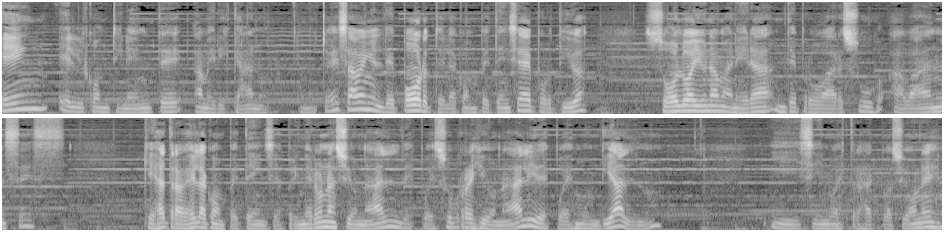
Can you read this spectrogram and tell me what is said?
en el continente americano. Como ustedes saben, el deporte, la competencia deportiva, solo hay una manera de probar sus avances que es a través de la competencia, primero nacional, después subregional y después mundial. Y si nuestras actuaciones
